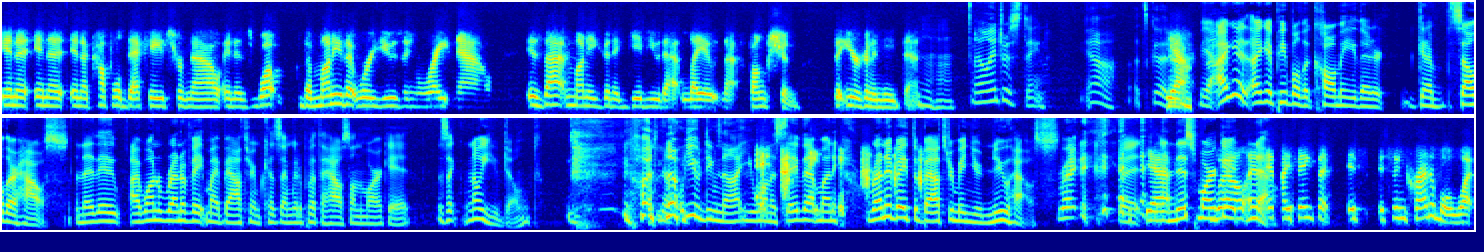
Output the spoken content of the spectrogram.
in a in a in a couple decades from now and is what the money that we're using right now is that money going to give you that layout and that function that you're going to need then. hmm Oh, interesting. Yeah, that's good. Yeah. Yeah, I get I get people that call me that are gonna sell their house and they, they I want to renovate my bathroom because I'm gonna put the house on the market. It's like, no, you don't. no, you do not. You want to save that money, renovate the bathroom in your new house. Right. But Yeah. in this market, well, and, no. and I think that it's it's incredible what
